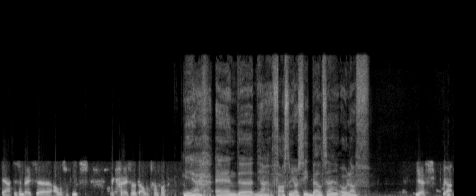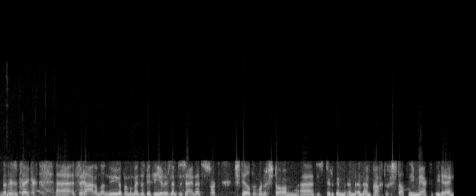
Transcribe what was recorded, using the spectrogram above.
ja, het is een beetje alles of niets. Ik vrees dat het anders gaat worden. Ja, en ja, fasten your seatbelts, hè, Olaf? Yes, ja, dat is het zeker. Uh, het is raar om dan nu op een moment als dit in Jeruzalem te zijn. Het is een soort stilte voor de storm. Uh, het is natuurlijk een, een, een prachtige stad en je merkt dat iedereen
